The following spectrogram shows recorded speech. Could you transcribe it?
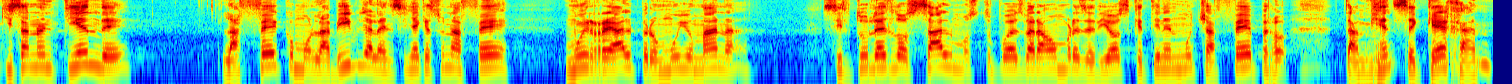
quizá no entiende la fe como la Biblia la enseña, que es una fe muy real pero muy humana. Si tú lees los salmos, tú puedes ver a hombres de Dios que tienen mucha fe, pero también se quejan.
